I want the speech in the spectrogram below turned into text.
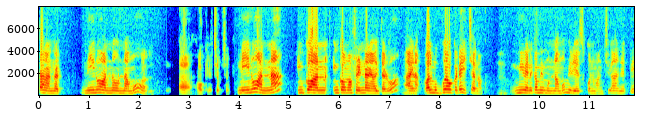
తను అన్నాడు నేను అన్న ఉన్నాము. ఓకే చెప్పు నేను అన్న ఇంకో అన్న ఇంకో మా ఫ్రెండ్ అని అవుతాడు. ఆయన వాళ్ళు ముగ్గురు ఒకటే ఇచ్చారు నాకు. మీ వెనక మేము ఉన్నాము మీరు చేసుకోండి మంచిగా అని చెప్పి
